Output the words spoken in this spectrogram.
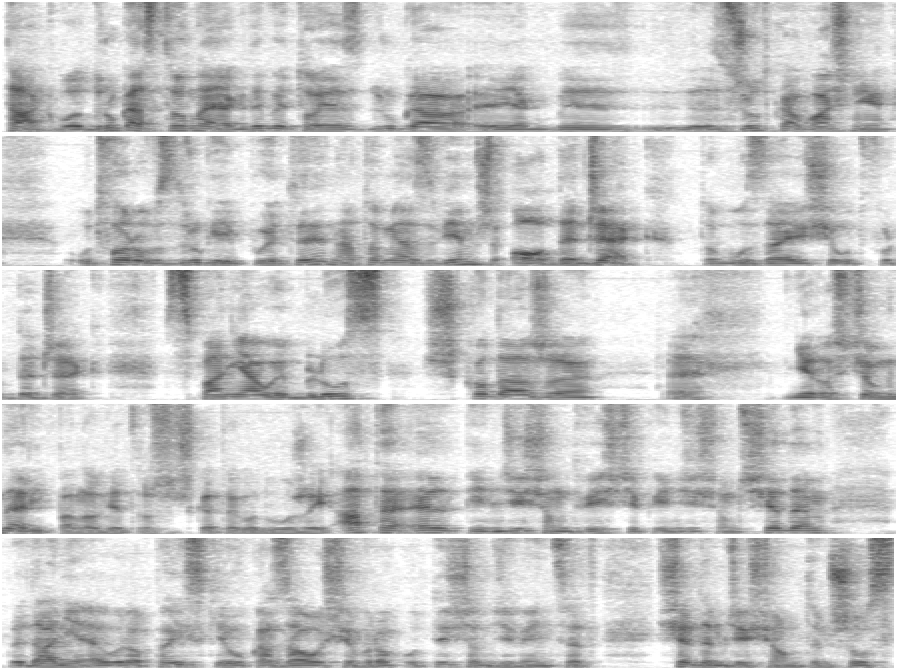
Tak, bo druga strona jak gdyby to jest druga e, jakby zrzutka właśnie utworów z drugiej płyty, natomiast wiem, że o, The Jack, to był zdaje się utwór The Jack. Wspaniały blues, szkoda, że e, nie rozciągnęli panowie troszeczkę tego dłużej. ATL 50257, wydanie europejskie ukazało się w roku 1976.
